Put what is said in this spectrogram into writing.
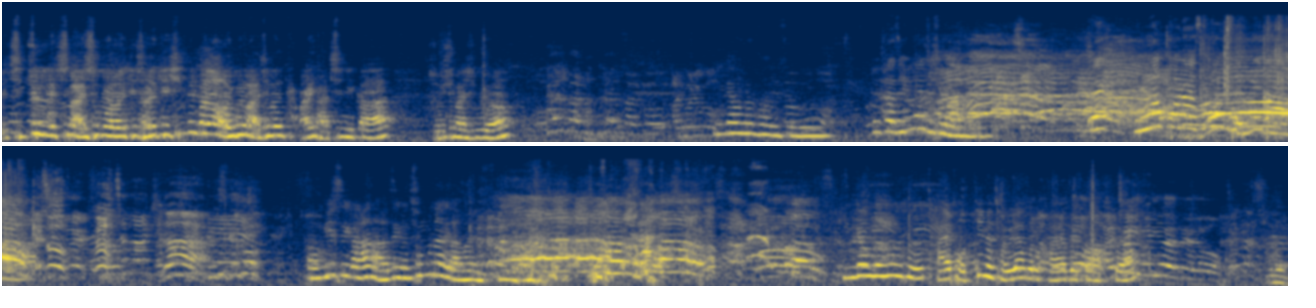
예, 집중 잃지 마시고요. 이렇게 저렇게 힘들다가 얼굴 맞으면 다- 많이 다치니까 조심하시고요. 김정근 선수 끝까지 힘내주시기 바랍니다. 네, 블록커라 선언됩니다. 경기 시간 아직은 충분하게 남아있습니다. 죄송합니다. 김경근 선수 잘 버티는 전략으로 가야 될 것 같고요. 예.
